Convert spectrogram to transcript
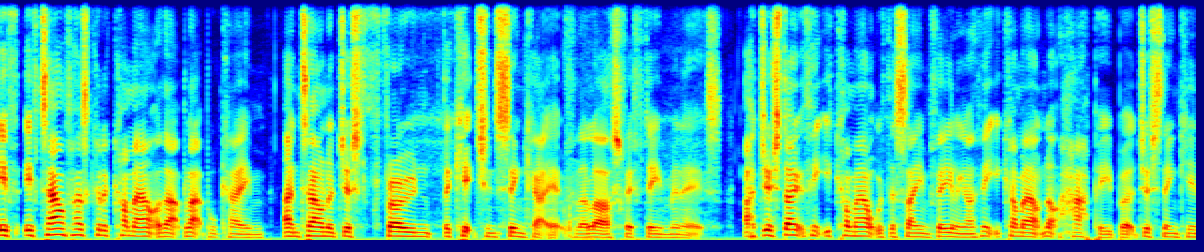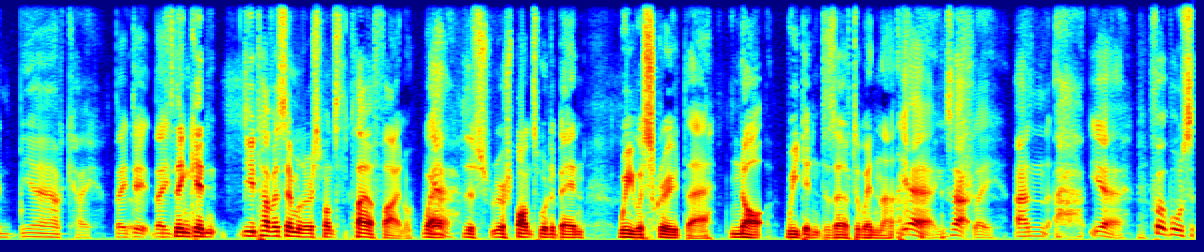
if if Townfast could have come out of that Blackpool game and Town had just thrown the kitchen sink at it for the last 15 minutes, I just don't think you come out with the same feeling. I think you come out not happy, but just thinking, yeah, okay, they did. They thinking you'd have a similar response to the playoff final, where Yeah. the response would have been, "We were screwed there," not "We didn't deserve to win that." yeah, exactly. And yeah, football's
